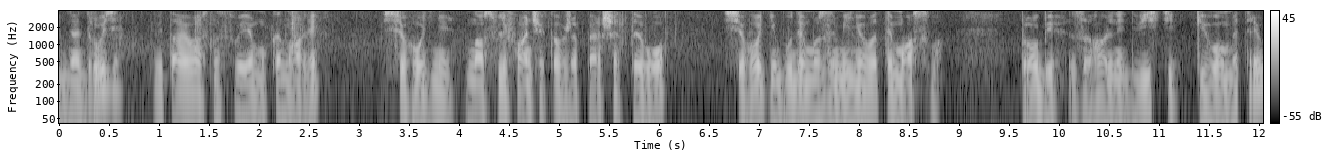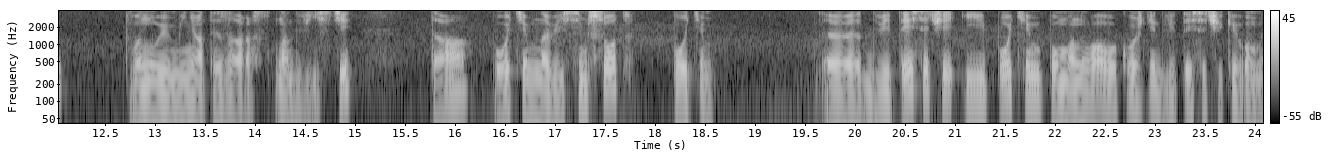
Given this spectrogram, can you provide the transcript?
дня, друзі! Вітаю вас на своєму каналі. Сьогодні у нас в Ліфанчика вже перше ТО. Сьогодні будемо замінювати масло. Пробіг загальний 200 км. Планую міняти зараз на 200 та потім на 800, потім е, 2000 і потім по мануалу кожні 2000 км.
